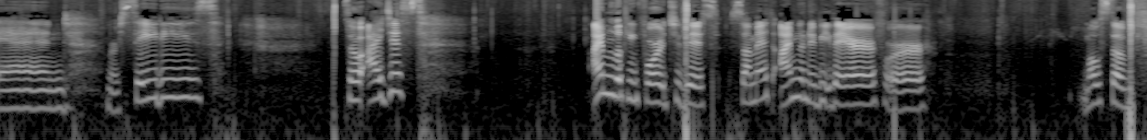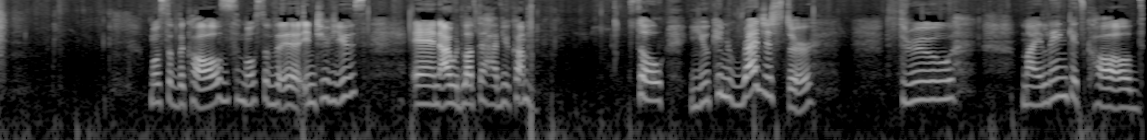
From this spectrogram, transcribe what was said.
and Mercedes. So I just I'm looking forward to this summit. I'm going to be there for most of most of the calls, most of the interviews, and I would love to have you come. So you can register through my link. It's called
